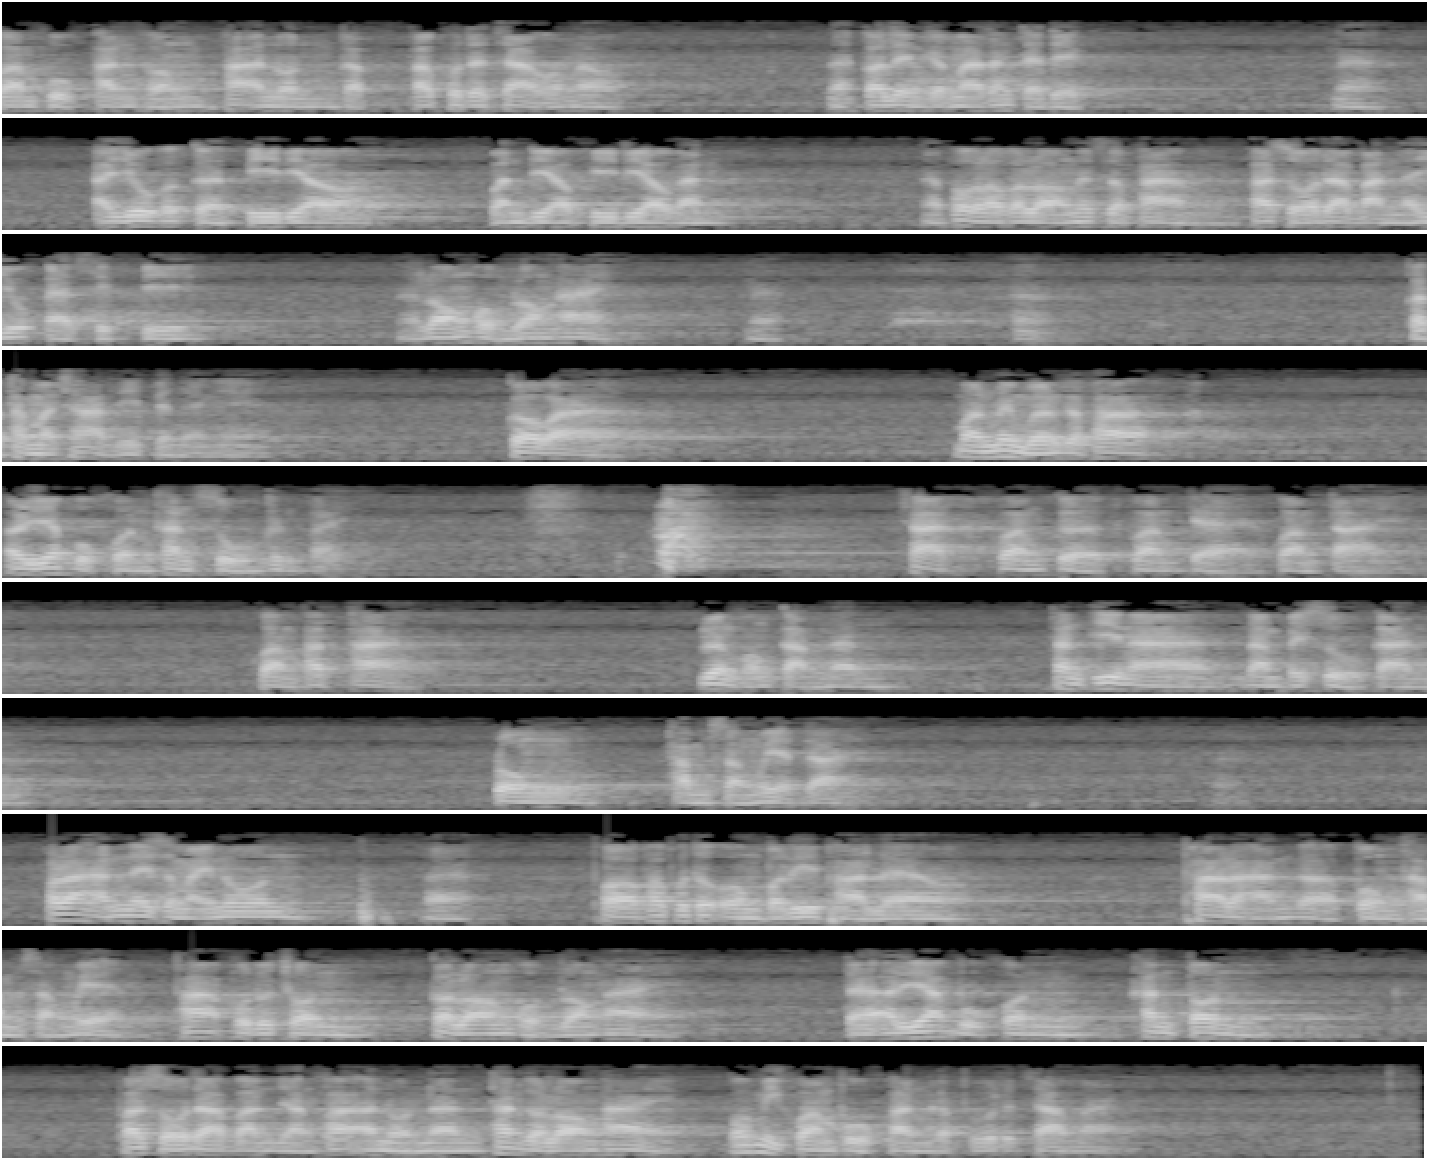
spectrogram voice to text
ความผูกพันของพระอานนท์กับพระพุทธเจ้าของเรานะก็เล่นกันมาตั้งแต่เด็กนะอายุก็เกิดปีเดียว วันเดียวปีเดียวกันนะพวกเราก็ลองนึกสภาพ พระโสดาบันอายุแปดสิบปีร้องห่มร้องไห้นะก็ธรรมชาตินี้เป็นอย่างนี้ ก็ว่ามันไม่เหมือนกับพระ อริยบุคคลขั้นสูงขึ้นไป ชาติความเกิดความแก่ความตาย ความพัดผ้าเรื่องของกรรมนั้น ท่านพี่นานำไปสู่การปรงทำสังเวชได้ พระอรหันต์ในสมัยโน้นพอพระพุทธองค์ปริพานแล้ว พระอรหันต์ก็ปรงทำสังเวชพระปุถุชนก็ร้องห่มร้องไห้ แต่อริยบุคคลขั้นต้น พระโสดาบันอย่างพระอานนท์นั้น ท่านก็ร้องไห้ เพราะมีความผูกพันกับพระพุทธเจ้ามาก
